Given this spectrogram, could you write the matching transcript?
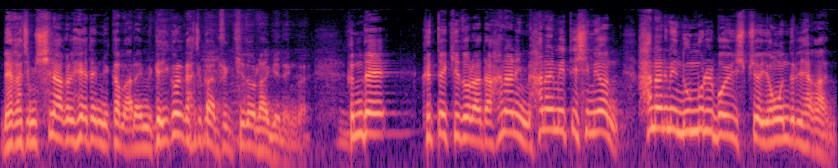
내가 지금 신학을 해야 됩니까 말아야 됩니까 이걸 가지고 가서 기도를 하게 된 거예요. 근데 그때 기도를 하다 하나님 하나님의 뜻이면 하나님의 눈물을 보여주십시오 영혼들을 향한.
